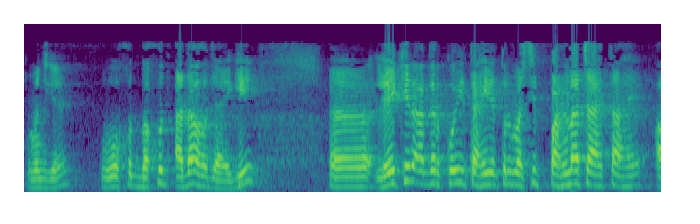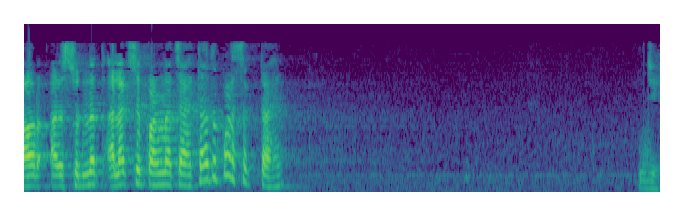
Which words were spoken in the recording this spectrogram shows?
سمجھ گئے؟ وہ خود بخود ادا ہو جائے گی۔ لیکن اگر کوئی تحیت المسجد پڑھنا چاہتا ہے اور سنت الگ سے پڑھنا چاہتا ہے تو پڑھ سکتا ہے۔ جی۔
